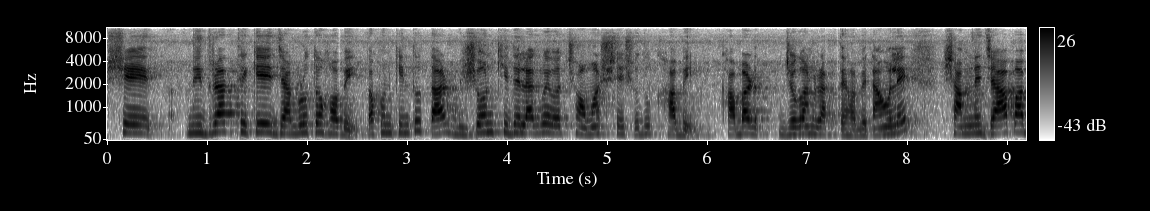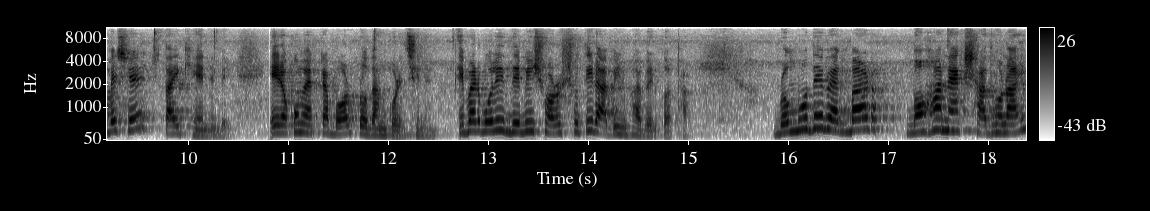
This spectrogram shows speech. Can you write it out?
সে নিদ্রার থেকে জাগ্রত হবে, তখন কিন্তু তার ভীষণ খিদে লাগবে এবার ছ মাস সে শুধু খাবে, খাবার যোগান রাখতে হবে। তাহলে সামনে যা পাবে সে তাই খেয়ে নেবে। এরকম একটা বর প্রদান করেছিলেন। এবার বলি দেবী সরস্বতীর আবির্ভাবের কথা। ব্রহ্মদেব একবার মহান এক সাধনায়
